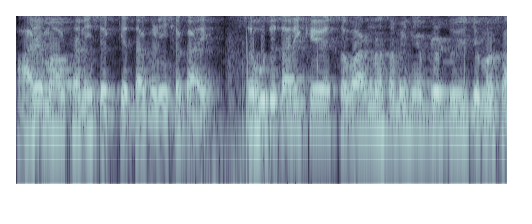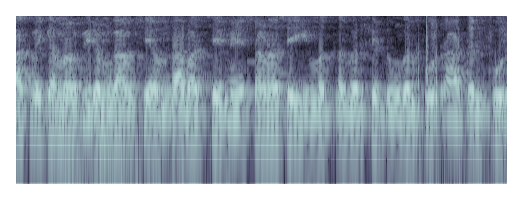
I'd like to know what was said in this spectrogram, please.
ભારે માવઠાની શક્યતા ગણી શકાય. ચૌદ તારીખે સવારના સમયની અપડેટ જોઈએ, જેમાં સાત વાગ્યામાં વિરમગામ છે, અમદાવાદ છે, મહેસાણા છે, હિંમતનગર છે, ડુંગરપુર, રાધનપુર,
